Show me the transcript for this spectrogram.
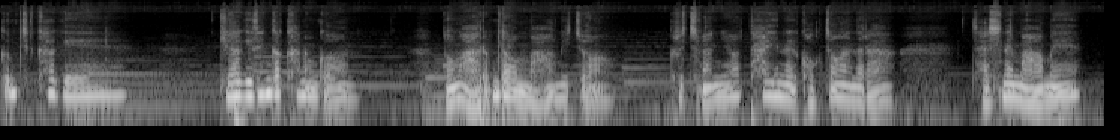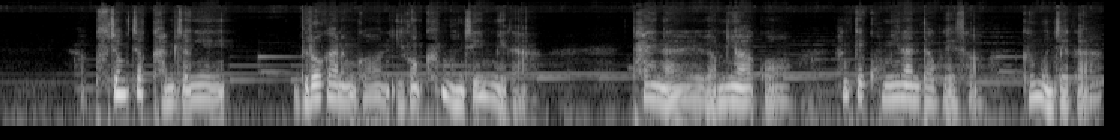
끔찍하게, 귀하게 생각하는 건 너무 아름다운 마음이죠. 그렇지만요, 타인을 걱정하느라 자신의 마음에 부정적 감정이 늘어가는 건 이건 큰 문제입니다. 타인을 염려하고 함께 고민한다고 해서 그 문제가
